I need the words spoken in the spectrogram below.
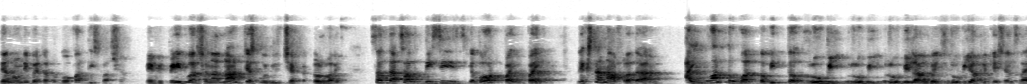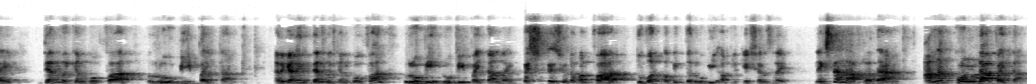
Then only better to go for this version. Maybe paid version or not, just we will check. Don't worry. So that's all. This is about PyPy. Next and after that, I want to work with the Ruby, Ruby, Ruby language, Ruby applications, right? then we can go for Ruby Python. Regarding then we can go for Ruby, Ruby Python, right? Best suitable for to work with the Ruby applications, right? Next and after that, Anaconda Python.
